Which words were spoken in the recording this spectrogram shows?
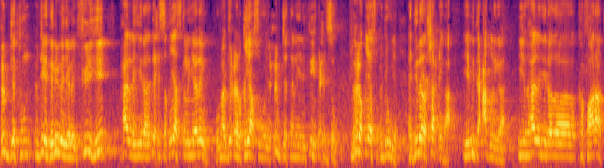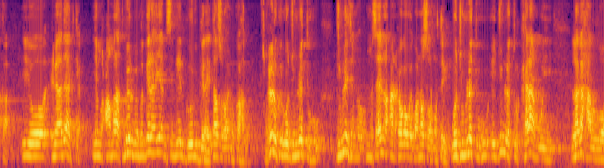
Xujatun xujiya daliil la yeelay fiihi maxaa la yihahda dhexdiisa qiyaaska la yeelay. Wamaa jucila qiyaasu wey xujatan la yeelay fiihi dhexdiisa. Muxuu qiyaasku xujowiya adilada sharciga iyo midda caqliga iyo maxaa la yihahda kafaaraadka iyo cibaadaadka iyo mucaamalaat meelba ma gelaya mise meel gooni gelaya taasuu raba inuu ka hadlo. Wuxuuna ku yidhi wajumlatuhu jumladiisa masaa'il noocaan xoogaa way waa noo soo hormartay. Wajumlatuhu ee jumlatu lkalaam weeye laga hadlo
